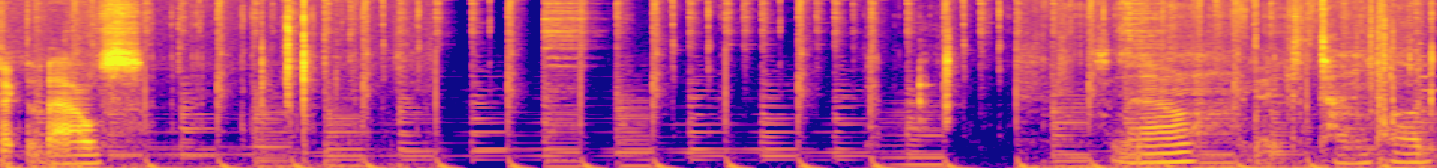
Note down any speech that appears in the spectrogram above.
check the valves. So now, to the plug.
